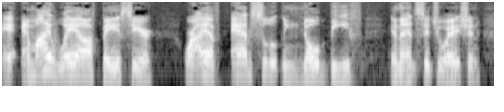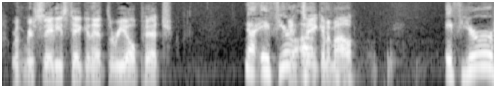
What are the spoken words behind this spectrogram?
A- am I way off base here where I have absolutely no beef in that situation with Mercedes taking that 3 0 pitch? Now, if you're uh, taking them out, if you're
